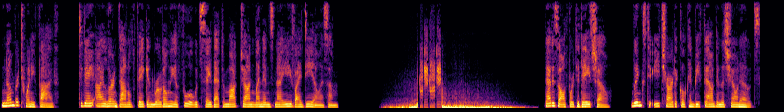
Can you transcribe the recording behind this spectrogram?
Number 25. Today I learned Donald Fagen wrote Only a Fool Would Say That to mock John Lennon's naive idealism. That is all for today's show. Links to each article can be found in the show notes.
